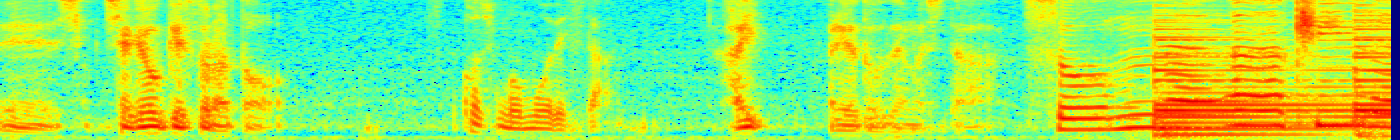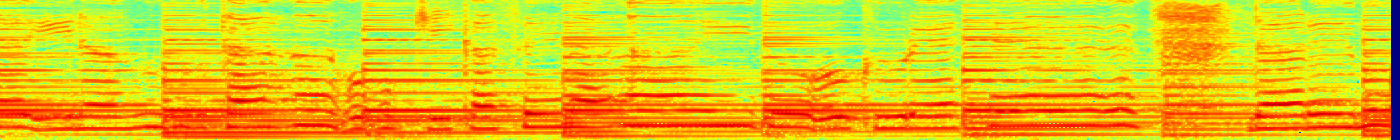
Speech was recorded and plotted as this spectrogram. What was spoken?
えーしシャゲオーケストラと。腰ももでした。はいありがとうございました。そんな綺麗な歌を聴かせないどくれ。誰も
